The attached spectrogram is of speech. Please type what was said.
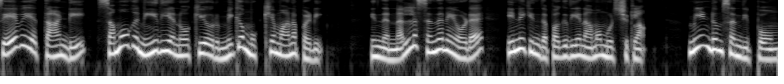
சேவையை தாண்டி சமூக நீதியை நோக்கிய ஒரு மிக முக்கியமான படி. இந்த நல்ல சிந்தனையோட இன்னைக்கு இந்த பகுதியை நாம முடிச்சுக்கலாம். மீண்டும் சந்திப்போம்.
